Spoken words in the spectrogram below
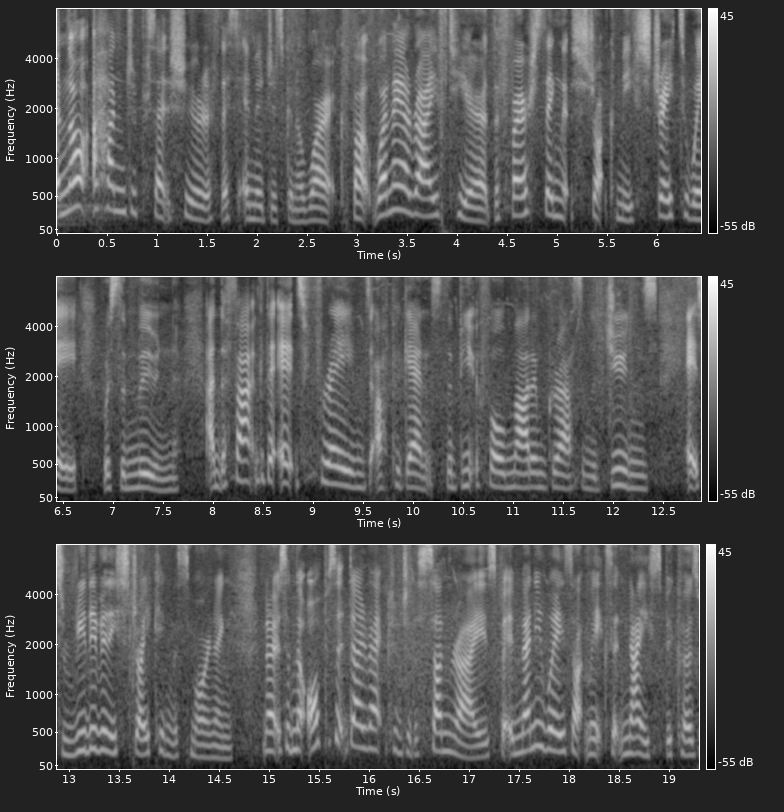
I'm not 100% sure if this image is going to work, but when I arrived here, the first thing that struck me straight away was the moon. And the fact that it's framed up against the beautiful marram grass and the dunes, it's really, really striking this morning. Now it's in the opposite direction to the sunrise, but in many ways that makes it nice because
